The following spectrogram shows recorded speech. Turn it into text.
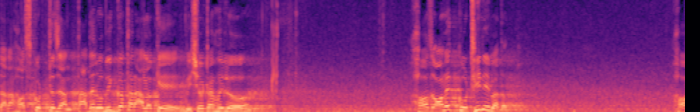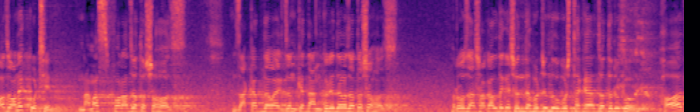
যারা হজ করতে যান, তাদের অভিজ্ঞতার আলোকে বিষয়টা হইল, হজ অনেক কঠিন ইবাদত। হজ অনেক কঠিন, নামাজ পড়া যত সহজ জাকাত দেওয়া একজনকে দান করে দেওয়া যত সহজ। রোজা সকাল থেকে সন্ধ্যা পর্যন্ত উপোস থাকা যতটুকু হজ,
